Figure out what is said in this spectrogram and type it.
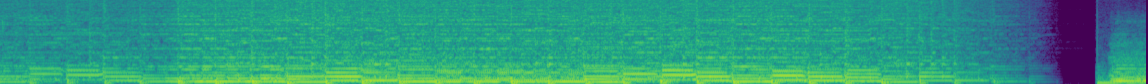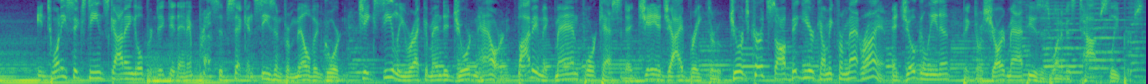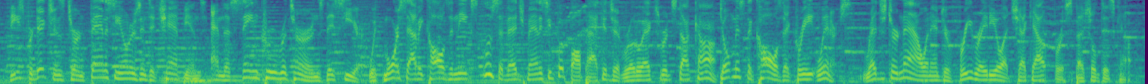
2016, Scott Engel predicted an impressive second season from Melvin Gordon. Jake Ciely recommended Jordan Howard. Bobby McMahon forecasted a Jay breakthrough. George Kurtz saw a big year coming from Matt Ryan. And Joe Galena picked Rishard Matthews as one of his top sleepers. These predictions turned fantasy owners into champions, and the same crew returns this year with more savvy calls in the exclusive Edge Fantasy Football package at RotoExperts.com. Don't miss the calls that create winners. Register now and enter free radio at checkout for a special discount.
